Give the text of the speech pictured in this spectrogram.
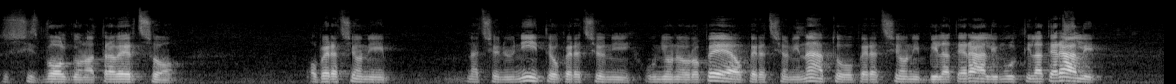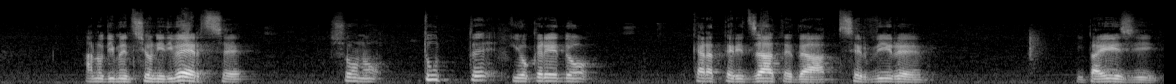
si svolgono attraverso operazioni Nazioni Unite, operazioni Unione Europea, operazioni Nato, operazioni bilaterali, multilaterali, hanno dimensioni diverse, sono tutte, io credo, caratterizzate da servire i paesi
